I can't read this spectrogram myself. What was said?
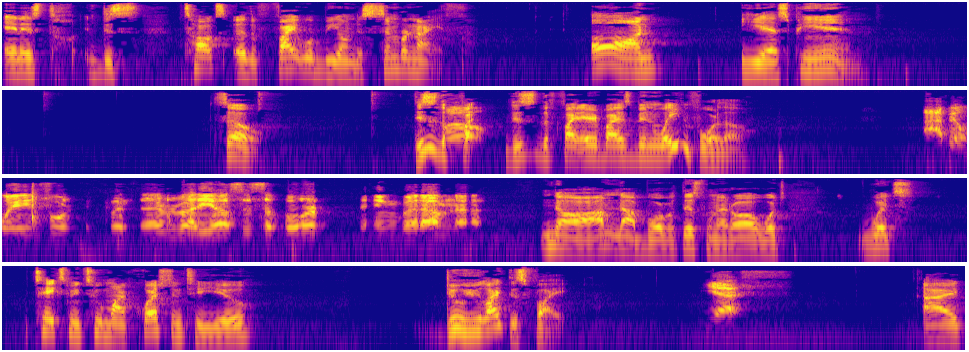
and is t- this talks uh, the fight will be on December 9th on ESPN. So, this is the Well- fight. This is the fight everybody's been waiting for, though. I've been waiting for it, but everybody else is a bored thing, but I'm not. No, I'm not bored with this one at all. Which, which takes me to my question to you: Do you like this fight? Yes. I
